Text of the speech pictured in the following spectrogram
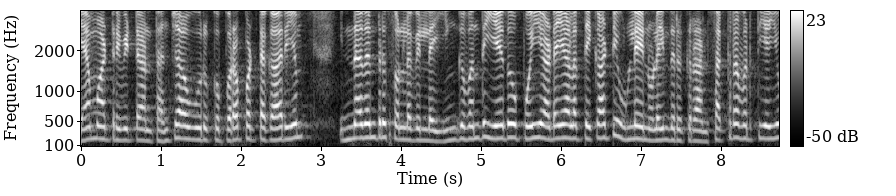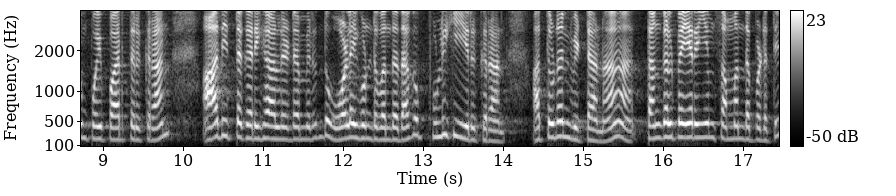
ஏமாற்றிவிட்டான். தஞ்சாவூருக்கு புறப்பட்ட காரியம் இன்னதென்று சொல்லவில்லை. இங்கு வந்து ஏதோ பொய் அடையாளத்தை காட்டி உள்ளே நுழைந்திருக்கிறான். சக்கரவர்த்தியையும் போய் பார்த்திருக்கிறான். ஆதித்த கரிகாலரிடமிருந்து ஓலை கொண்டு வந்ததாக புழுகி இருக்கிறான். அத்துடன் விட்டானா? தங்கள் பெயரையும் சம்பந்தப்படுத்தி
